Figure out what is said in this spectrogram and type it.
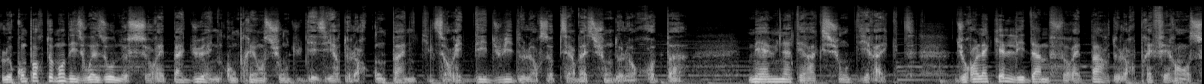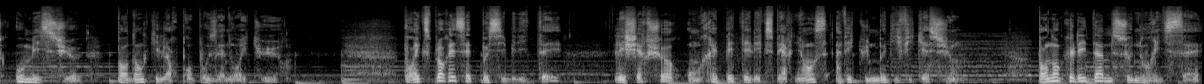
le comportement des oiseaux ne serait pas dû à une compréhension du désir de leur compagne qu'ils auraient déduit de leurs observations de leur repas, mais à une interaction directe, durant laquelle les dames feraient part de leurs préférences aux messieurs pendant qu'ils leur proposent la nourriture. Pour explorer cette possibilité, les chercheurs ont répété l'expérience avec une modification. Pendant que les dames se nourrissaient,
